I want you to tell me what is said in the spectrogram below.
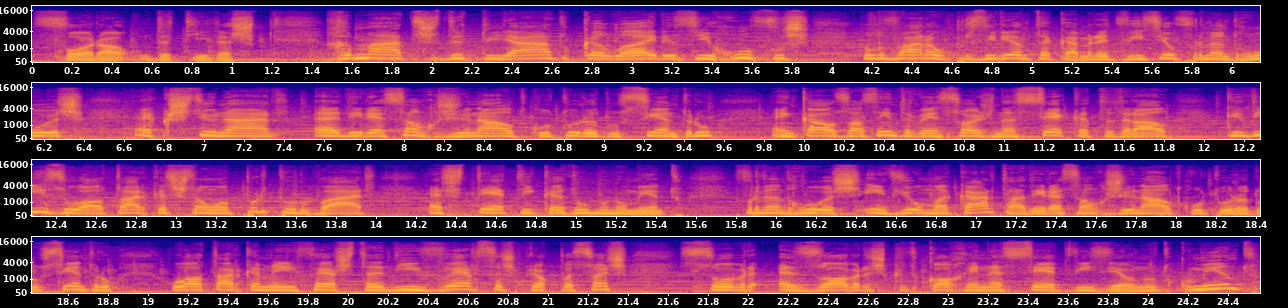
foram detidas. Remates de telhado, caleiras e rufos levaram o presidente da Câmara de Viseu, Fernando Ruas, a questionar a Direção Regional de Cultura do Centro em causa as intervenções na Sé Catedral que, diz o autarca, estão a perturbar a estética do monumento. Fernando Ruas enviou uma carta à Direção Regional de Cultura do Centro. O autarca manifesta diversas preocupações sobre as obras que decorrem na Sé de Viseu. No documento,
